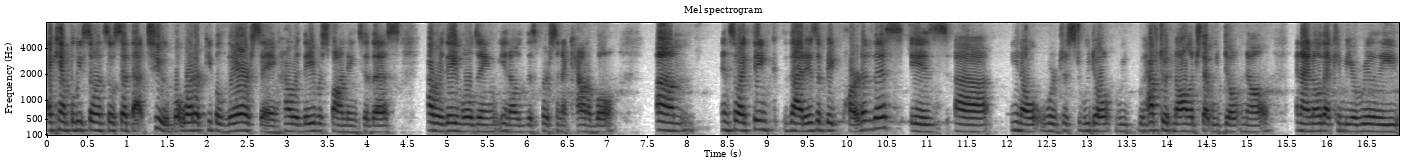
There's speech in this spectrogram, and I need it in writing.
I can't believe so and so said that too. But what are people there saying? How are they responding to this? How are they holding you know this person accountable? Um, and so I think that is a big part of this is, uh, you know, we're just, we don't, we, we have to acknowledge that we don't know. And I know that can be a really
